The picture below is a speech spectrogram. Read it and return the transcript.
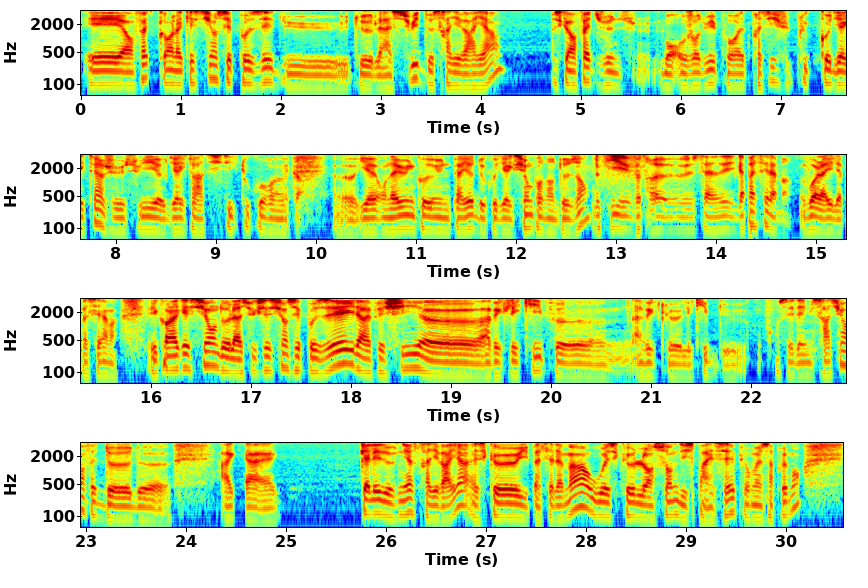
Et en fait, quand la question s'est posée du, de la suite de Stradivaria, parce qu'en fait, je ne suis, bon aujourd'hui pour être précis, je suis plus co-directeur, je suis euh, directeur artistique tout court. Euh, euh y a, on a eu une, une période de co-direction pendant deux ans. Donc il, votre, euh, ça, il a passé la main. Voilà, il a passé la main. Et quand la question de la succession s'est posée, il a réfléchi euh, avec l'équipe, avec l'équipe du conseil d'administration en fait de, de à, à qu'allait devenir Stradivaria Est-ce qu'il passait la main ou est-ce que l'ensemble disparaissait purement et simplement?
